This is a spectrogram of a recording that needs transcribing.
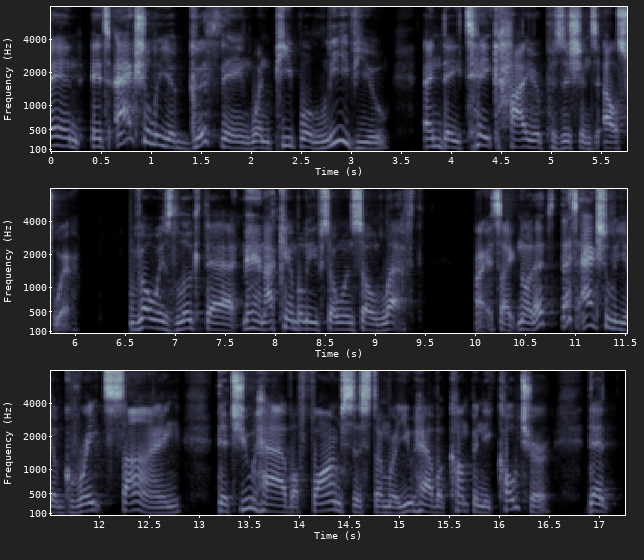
And it's actually a good thing when people leave you and they take higher positions elsewhere. We've always looked at, man, I can't believe so and so left. All right, it's like, no, that's that's actually a great sign that you have a farm system or you have a company culture that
